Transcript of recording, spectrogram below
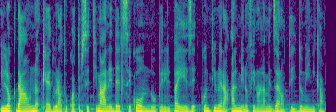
Il lockdown, che è durato quattro settimane ed è il secondo per il paese, continuerà almeno fino alla mezzanotte di domenica.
